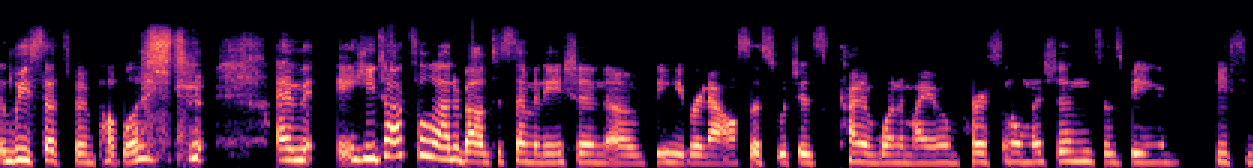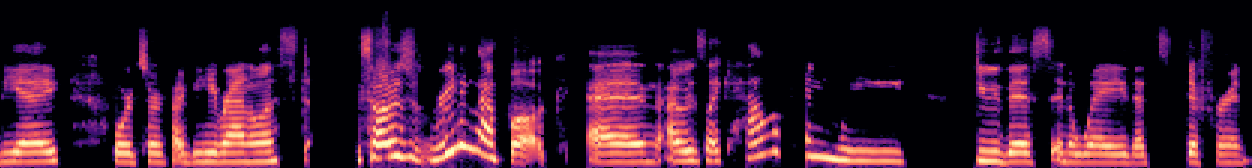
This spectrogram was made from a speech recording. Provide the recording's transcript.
At least that's been published. and he talks a lot about dissemination of behavior analysis, which is kind of one of my own personal missions as being a BCBA, board certified behavior analyst. So I was reading that book and I was like, how can we do this in a way that's different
